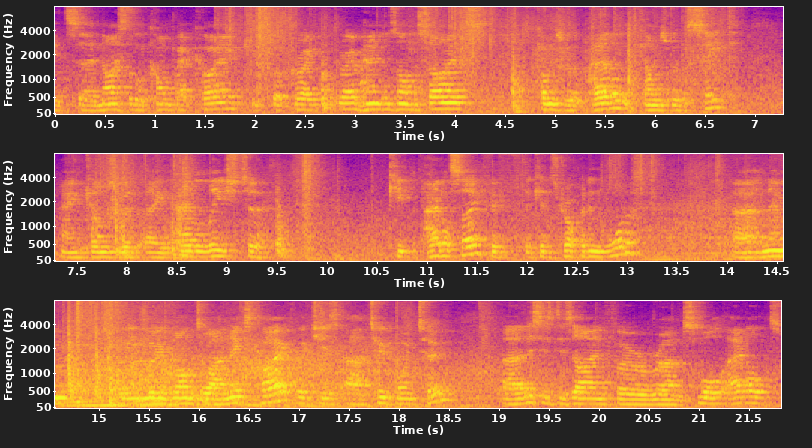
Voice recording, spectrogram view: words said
it's a nice little compact kayak. It's got great grab handles on the sides. It comes with a paddle. It comes with a seat, and comes with a paddle leash to keep the paddle safe if the kids drop it in the water. Uh, and then we move on to our next kayak, which is our 2.2. Uh, this is designed for um, small adults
